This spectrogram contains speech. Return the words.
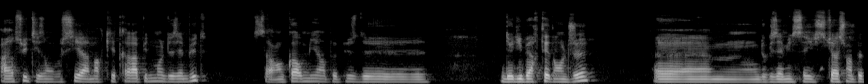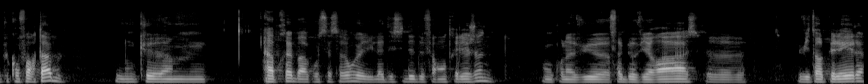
ensuite, ils ont réussi à marquer très rapidement le deuxième but. Ça a encore mis un peu plus de, de liberté dans le jeu. Euh, donc, ils ont mis une situation un peu plus confortable. Donc, euh, après, bah, Conceição, il a décidé de faire rentrer les jeunes. Donc, on a vu euh, Fabio Vieira, euh, Vital Pereira,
